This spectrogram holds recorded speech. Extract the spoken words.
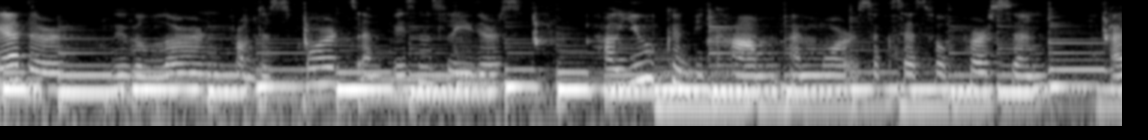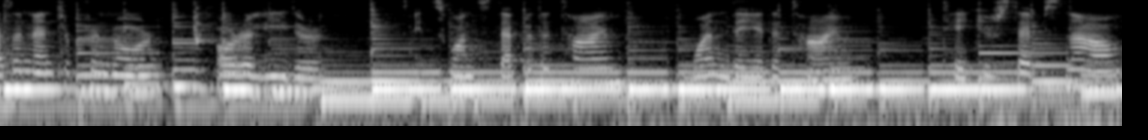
Together, we will learn from the sports and business leaders how you can become a more successful person as an entrepreneur or a leader. It's one step at a time, one day at a time. Take your steps now,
